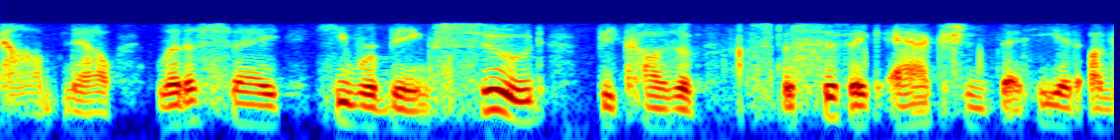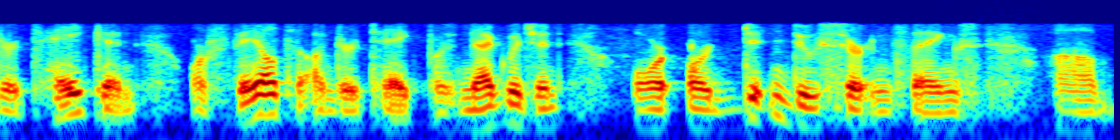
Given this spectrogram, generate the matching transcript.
Um, now, let us say he were being sued because of specific actions that he had undertaken or failed to undertake, was negligent, or, or didn't do certain things um,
